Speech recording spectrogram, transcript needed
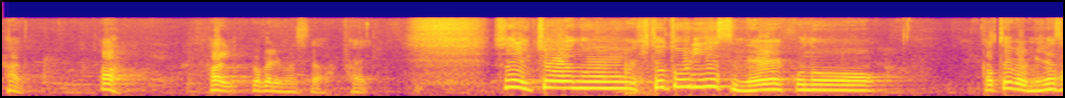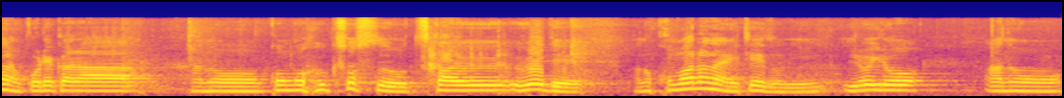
はい。あはいわかりました。はい。それ一応あの一通りですね。この例えば皆さんこれからあの今後複素数を使う上であの困らない程度にいろいろあの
